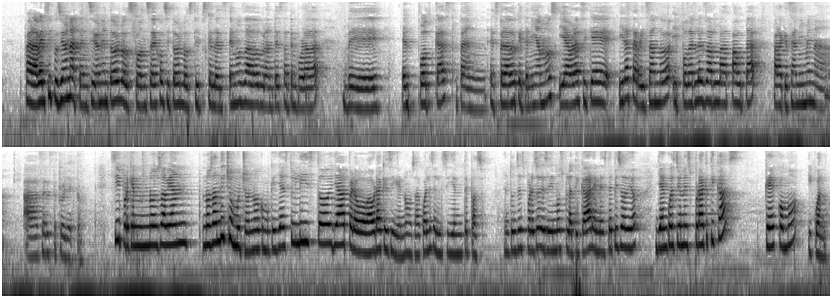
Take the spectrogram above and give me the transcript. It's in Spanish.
Para ver si pusieron atención en todos los consejos y todos los tips que les hemos dado durante esta temporada de el podcast tan esperado que teníamos y ahora sí que ir aterrizando y poderles dar la pauta para que se animen a, a hacer este proyecto. Sí, porque nos habían, nos han dicho mucho, ¿no? Como que ya estoy listo, ya, pero ahora qué sigue, ¿no? O sea, ¿cuál es el siguiente paso? Entonces, por eso decidimos platicar en este episodio ya en cuestiones prácticas, qué, cómo y cuándo.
